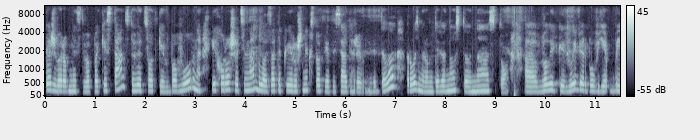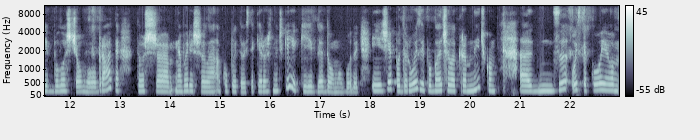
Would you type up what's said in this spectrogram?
теж виробництва Пакистан, 100% бавовна, і хороша ціна була за такий рушник 150 гривень. Віддала розміром 90 на 100. Е, Великий вибір був, було з чого обрати. Тож е, вирішила купити ось такі рушнички, які для дому будуть. І ще по дорозі побачила крамничку е, з ось такою,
